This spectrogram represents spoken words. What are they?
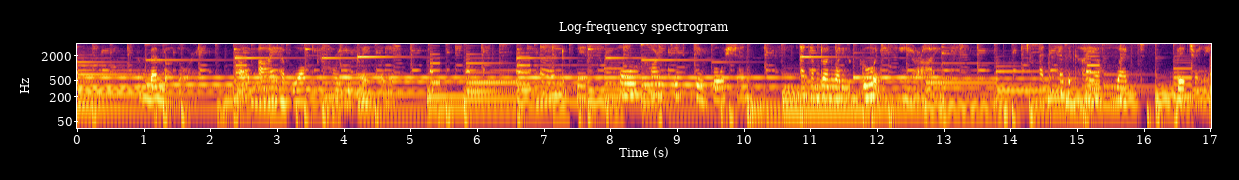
Lord. Remember, Lord, how I have walked before you faithfully and with wholehearted devotion and have done what is good Hezekiah wept bitterly.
